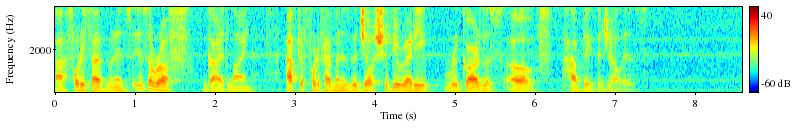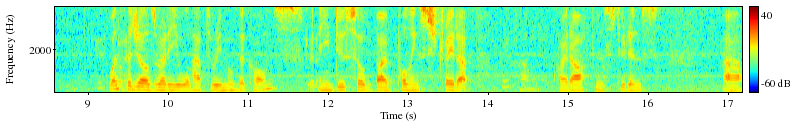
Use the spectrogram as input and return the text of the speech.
Uh, 45 minutes is a rough guideline. After 45 minutes, the gel should be ready regardless of how big the gel is. Once the gel is ready, you will have to remove the combs, and you do so by pulling straight up. Um, quite often, students uh,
